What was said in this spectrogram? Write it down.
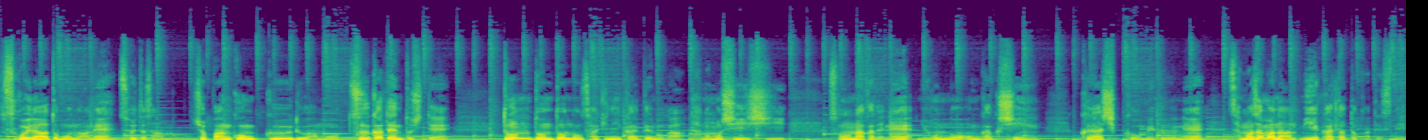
すごいなと思うのはね反田さんショパンコンクールはもう通過点としてどんどんどんどん先に行かれてるのが頼もしいしその中でね日本の音楽シーンクラシックをめぐるねさまざまな見え方とかですね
